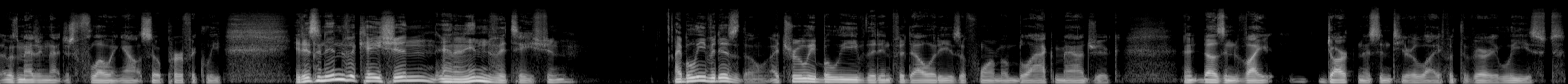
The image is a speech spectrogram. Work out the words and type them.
I was imagining that just flowing out so perfectly. It is an invocation and an invitation. I believe it is, though. I truly believe that infidelity is a form of black magic, and it does invite darkness into your life at the very least.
